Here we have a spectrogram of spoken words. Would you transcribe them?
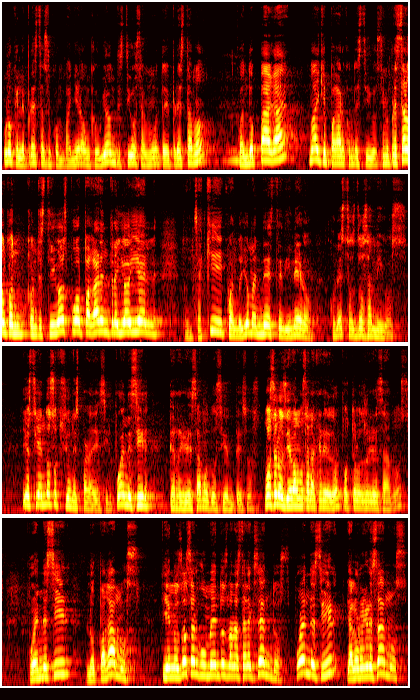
Uno que le presta a su compañero, aunque hubiera un testigo hasta el momento de préstamo, cuando paga, no hay que pagar con testigos. Si me prestaron con, testigos, puedo pagar entre yo y él. Entonces aquí, cuando yo mandé este dinero con estos dos amigos, ellos tienen dos opciones para decir. Pueden decir, te regresamos los 100 pesos. No se los llevamos al acreedor, pero te los regresamos. Pueden decir, lo pagamos. Y en los dos argumentos van a estar exentos. Pueden decir, ya lo regresamos.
